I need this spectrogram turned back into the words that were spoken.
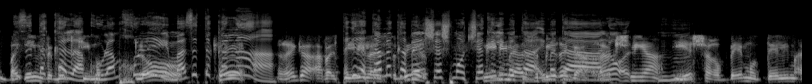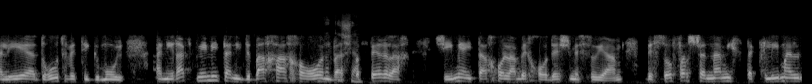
באים תקלה? ובודקים... כולם חולים, לא, מה זה תקלה? כן, רגע, אבל תני לי תגיד, להסביר. אתה מקבל 600 שקל תני לי אם אתה... אם להסביר אתה רגע, לא... רק שנייה. מהמם. יש הרבה מודלים על אי היעדרות ותגמול. אני רק תני לי את הנדבך האחרון, ואספר לך שאם היא הייתה חולה בחודש מסוים, בסוף השנה מסתכלים על,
